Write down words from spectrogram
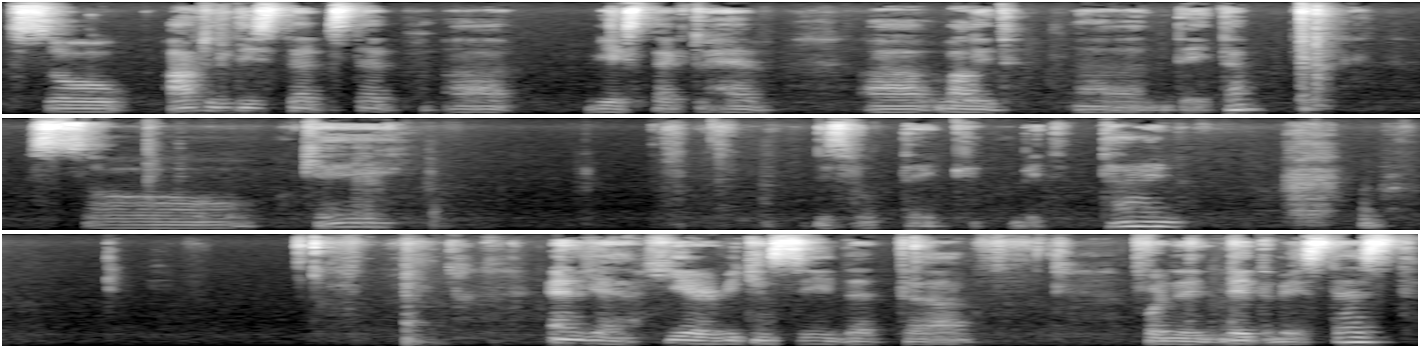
So after this step, step uh, we expect to have uh, valid data. So, okay, this will take a bit of time. Yeah, here we can see that uh, for the database test,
